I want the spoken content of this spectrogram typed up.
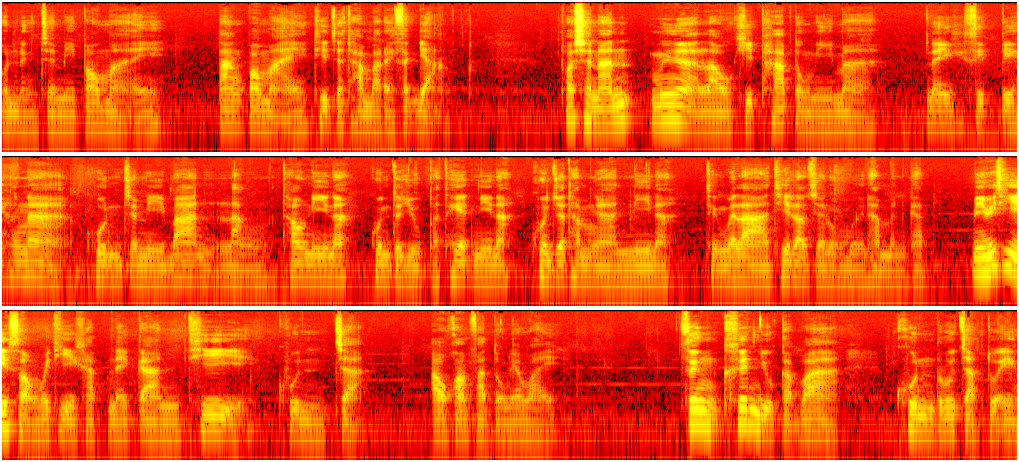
คนหนึ่งจะมีเป้าหมาย ตั้งเป้าหมายที่จะทำอะไรสักอย่าง เพราะฉะนั้นเมื่อเราคิดภาพตรงนี้มา ในอีกสิปีข้างหน้า คุณจะมีบ้านหลังเท่านี้นะ คุณจะอยู่ประเทศนี้นะ คุณจะทำงานนี้นะ ถึงเวลาที่เราจะลงมือทำมันครับ มีวิธี 2 วิธีครับในการที่คุณจะเอาความฝันตรงนี้ไว้ ซึ่งขึ้นอยู่กับว่า คุณรู้จักตัวเอง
